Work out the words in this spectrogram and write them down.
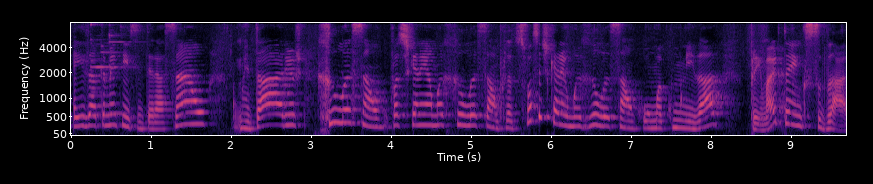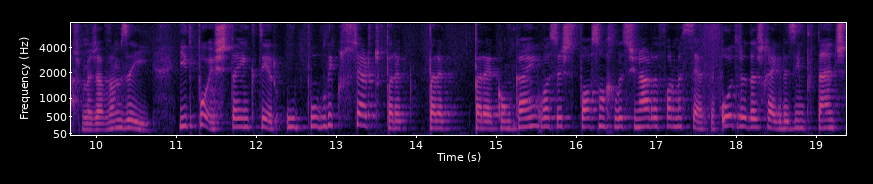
é exatamente isso: interação, comentários, relação. O que vocês querem é uma relação. Portanto, se vocês querem uma relação com uma comunidade, Primeiro têm que se dar, mas já vamos aí. E depois têm que ter o público certo para, para para com quem vocês se possam relacionar da forma certa. Outra das regras importantes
